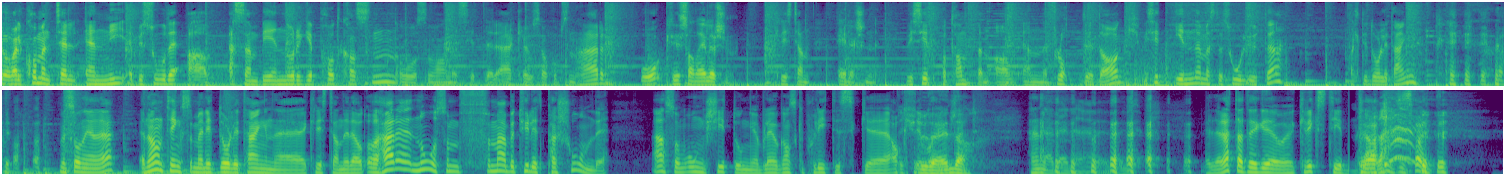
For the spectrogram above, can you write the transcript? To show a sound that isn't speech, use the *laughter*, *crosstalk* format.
Hei og velkommen til en ny episode av SMB Norge-podkasten. Og som vanlig sitter jeg, Klaus Jacobsen, her. Og Kristian Eilertsen. Kristian Eilertsen. Vi sitter på tampen av en flott dag. Vi sitter inne mens det er sol ute. Alltid dårlig tegn. *laughs* Men sånn er det. En annen ting som er litt dårlig tegn, Kristian, og det her er noe som for meg betyr litt personlig. Jeg som ung skitunge ble jo ganske politisk eh, aktiv. Ikke du det ennå? Nei, det er, det er rett etter krigstiden. Ja, ikke sant? *laughs*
